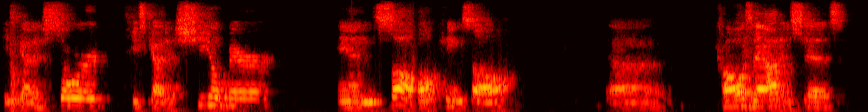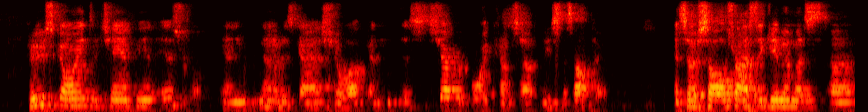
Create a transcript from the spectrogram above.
He's got his sword. He's got his shield bearer. And Saul, King Saul, uh, calls out and says, "Who's going to champion Israel?" and none of his guys show up, and this shepherd boy comes up and he says, I'll do it. And so Saul tries to give him a,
